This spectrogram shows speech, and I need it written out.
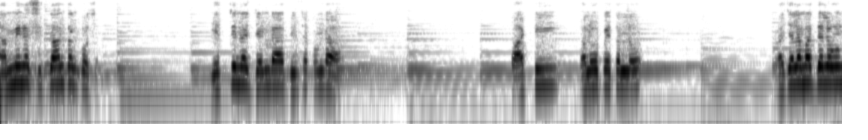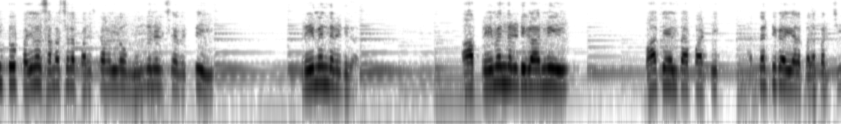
నమ్మిన సిద్ధాంతం కోసం ఎత్తిన జెండా దించకుండా పార్టీ బలోపేతంలో ప్రజల మధ్యలో ఉంటూ ప్రజల సమస్యల పరిష్కారంలో ముందు నిలిచిన వ్యక్తి ప్రేమేందర్ రెడ్డి గారు. ఆ ప్రేమేందర్ రెడ్డి గారిని భారతీయ జనతా పార్టీ అభ్యర్థిగా ఇవాళ బలపరిచి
